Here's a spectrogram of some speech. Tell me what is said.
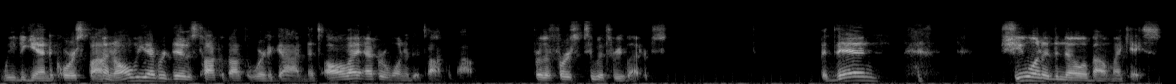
we began to correspond. And all we ever did was talk about the Word of God. That's all I ever wanted to talk about for the first two or three letters. But then she wanted to know about my case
